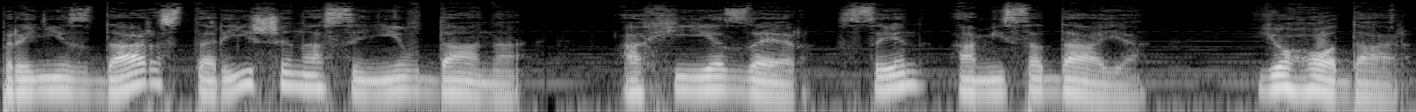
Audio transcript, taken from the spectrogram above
приніс дар старішина синів Дана, Ахієзер, син Амісадая. Його дар.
